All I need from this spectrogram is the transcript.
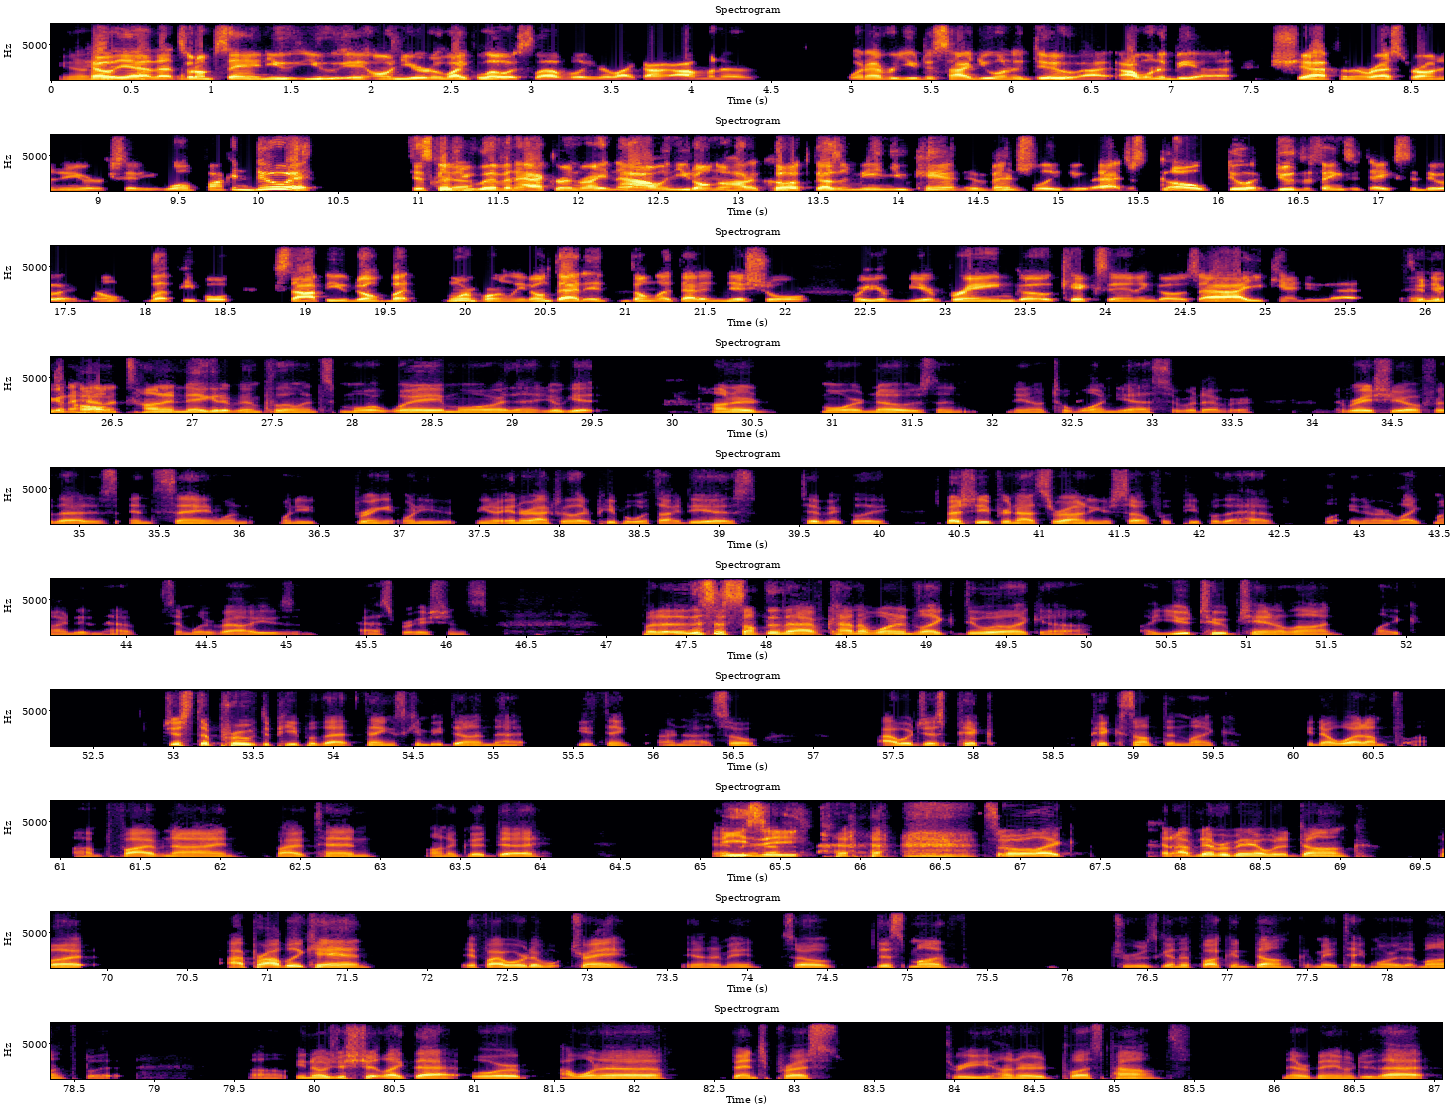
you know what I hell mean? yeah that's what i'm saying you you eh, on your like lowest level you're like I, i'm gonna whatever you decide you want to do i, I want to be a chef in a restaurant in new york city well fucking do it just because Yeah. you live in akron right now and you don't know how to cook doesn't mean you can't eventually do that just go do it do the things it takes to do it don't let people stop you don't but more importantly don't that don't let that initial where your your brain go kicks in and goes ah you can't do that. Too and you're gonna have a ton of negative influence more way more than you'll get 100 more no's than you know to one yes or whatever. The ratio for that is insane when when you bring it when you you know interact with other people with ideas typically especially if you're not surrounding yourself with people that have you know are like-minded and have similar values and aspirations. But uh, this is something that i've kind of wanted to like do a like a, a youtube channel on like just to prove to people that things can be done that you think are not. So i would just pick pick something like you know what? I'm I'm 5'9 5'10 on a good day. And easy. So like and i've never been able to dunk but i probably can if i were to train you know what i mean? So this month drew's gonna fucking dunk. It may take more of the month but uh, you know just shit like that. Or i want to bench press 300 plus pounds. Never been able to do that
